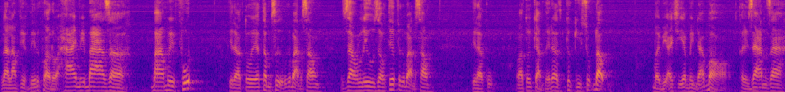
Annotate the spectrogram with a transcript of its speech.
Là làm việc đến khoảng độ 23 giờ 30 phút thì là tôi đã tâm sự với các bạn xong giao lưu giao tiếp với các bạn xong thì là cũng và tôi cảm thấy là cực kỳ xúc động. Bởi vì anh chị em mình đã bỏ thời gian ra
